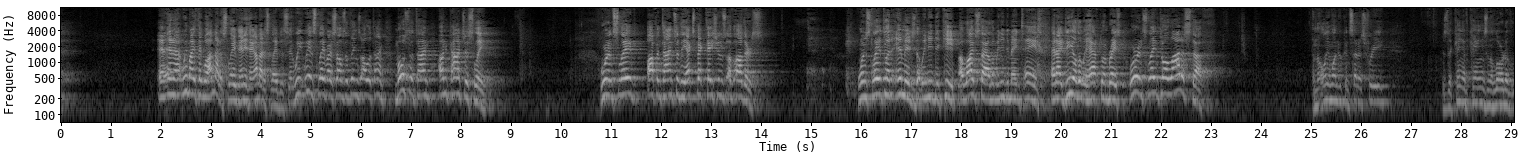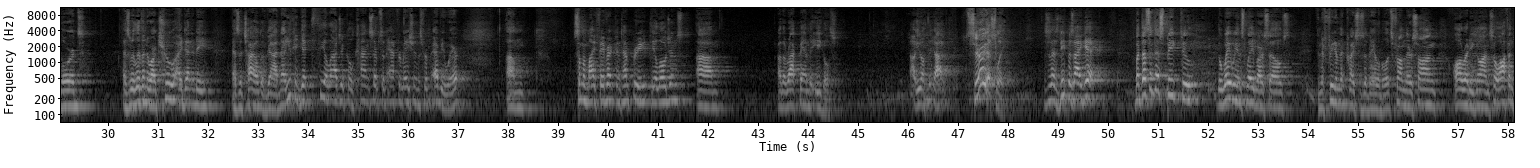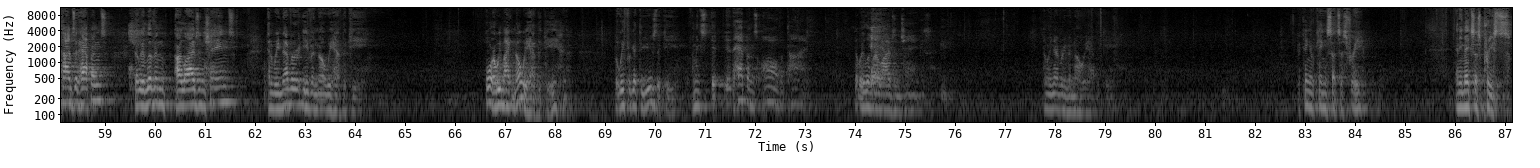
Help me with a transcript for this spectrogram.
And, and uh, we might think, well, I'm not a slave to anything. I'm not a slave to sin. We, we enslave ourselves to things all the time, most of the time unconsciously. We're enslaved oftentimes to the expectations of others. We're enslaved to an image that we need to keep, a lifestyle that we need to maintain, an ideal that we have to embrace. We're enslaved to a lot of stuff. And the only one who can set us free is the King of Kings and the Lord of Lords as we live into our true identity as a child of God. Now, you can get theological concepts and affirmations from everywhere. Um, some of my favorite contemporary theologians um, are the rock band The Eagles. Oh, you don't think? Uh, seriously. This is as deep as I get. But doesn't this speak to the way we enslave ourselves and the freedom that Christ is available? It's from their song, Already Gone. So oftentimes it happens that we live in our lives in chains and we never even know we have the key. Or we might know we have the key, but we forget to use the key. I mean, it, it happens all the time that we live our lives in chains. And we never even know we have the key. The King of Kings sets us free, and he makes us priests.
